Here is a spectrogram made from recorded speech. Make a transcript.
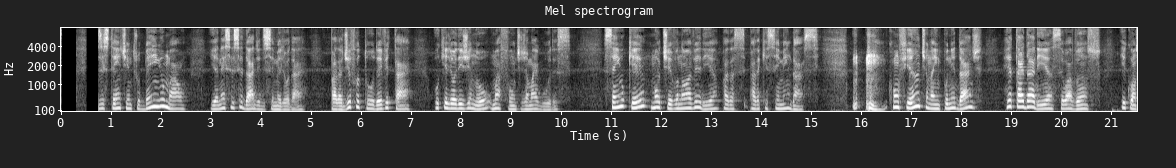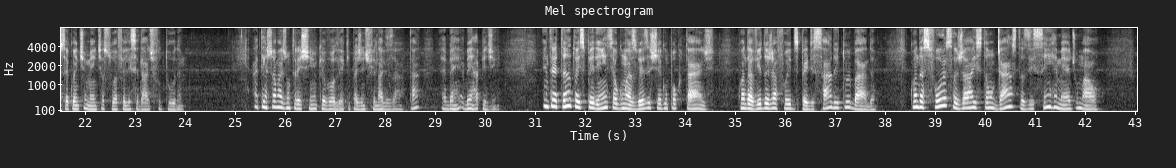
existente entre o bem e o mal e a necessidade de se melhorar, para de futuro evitar o que lhe originou uma fonte de amarguras sem o que motivo não haveria para, para que se emendasse. Confiante na impunidade, retardaria seu avanço e, consequentemente, a sua felicidade futura. Aí tem só mais um trechinho que eu vou ler aqui para a gente finalizar, tá? É bem, é bem rapidinho. Entretanto, a experiência algumas vezes chega um pouco tarde, quando a vida já foi desperdiçada e turbada quando as forças já estão gastas e sem remédio mal.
